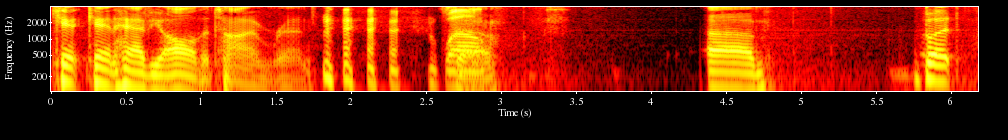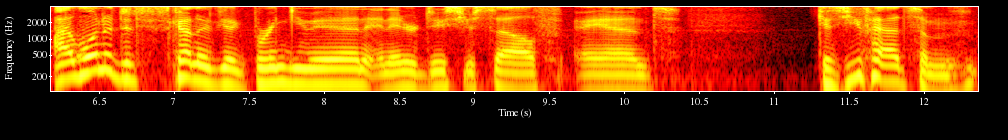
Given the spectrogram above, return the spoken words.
can't can't have you all the time, Ren. Well- so, um, but I wanted to just kind of like, bring you in and introduce yourself, and because you've had some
